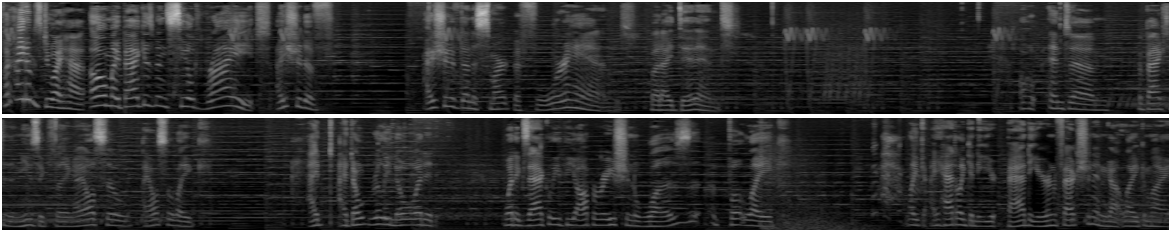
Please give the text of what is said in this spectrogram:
what items do I have? Oh, my bag has been sealed right. I should have. I should have done a smart beforehand, but I didn't. Oh, and um, but back to the music thing. I also, I also like. I I don't really know what it what exactly the operation was, but like like I had like an ear bad ear infection and got like my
